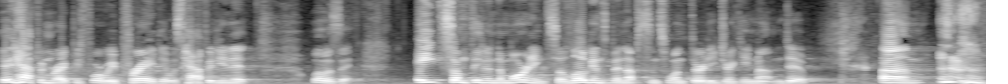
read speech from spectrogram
It happened right before we prayed. It was happening at, what was it, 8 something in the morning. So Logan's been up since 1:30 drinking Mountain Dew. Um,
